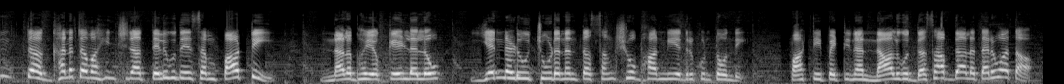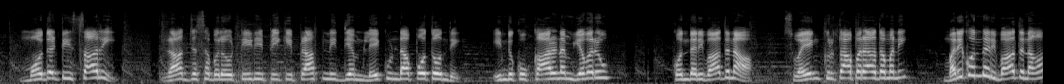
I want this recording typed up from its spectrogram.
ఇంత ఘనత వహించిన తెలుగుదేశం పార్టీ నలభై ఒక్కేళ్ళలో ఎన్నడూ చూడనంత సంక్షోభాన్ని ఎదుర్కొంటోంది. పార్టీ పెట్టిన నాలుగు దశాబ్దాల తరువాత మొదటిసారి రాజ్యసభలో టీడీపీకి ప్రాతినిధ్యం లేకుండా పోతోంది. ఇందుకు కారణం ఎవరు? కొందరి వాదన స్వయం కృతాపరాధమని మరికొందరి వాదన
